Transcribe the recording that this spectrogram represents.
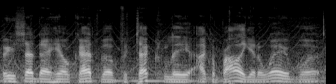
But He said that he'll catch me, but technically I could probably get away, but.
